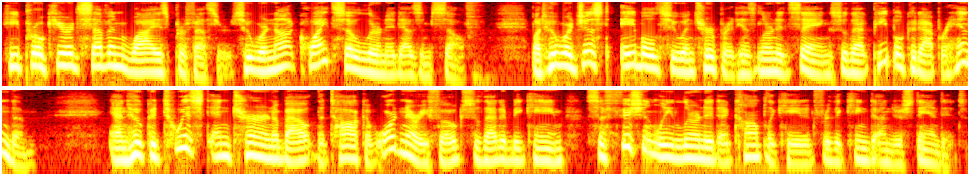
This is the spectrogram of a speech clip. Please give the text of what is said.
he procured seven wise professors who were not quite so learned as himself, but who were just able to interpret his learned sayings so that people could apprehend them, and who could twist and turn about the talk of ordinary folks so that it became sufficiently learned and complicated for the king to understand it.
